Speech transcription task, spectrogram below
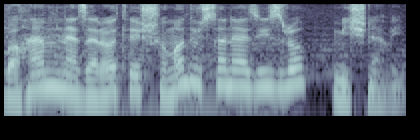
با هم نظرات شما دوستان عزیز رو میشنویم.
